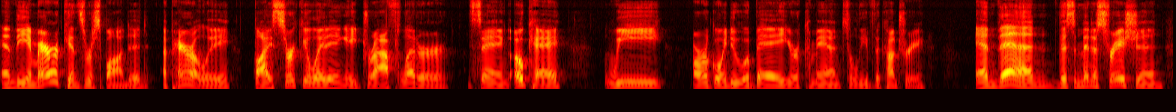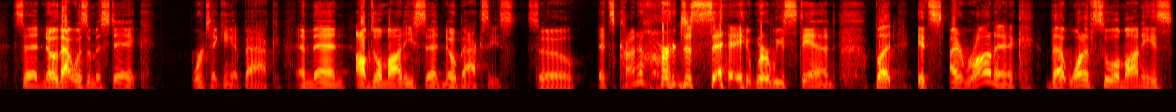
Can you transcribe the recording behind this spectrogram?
And the Americans responded, apparently, by circulating a draft letter saying, okay, we are going to obey your command to leave the country And then this administration said, no, that was a mistake. We're taking it back. And then Abdul Mahdi said, no backsies. So it's kind of hard to say where we stand, but it's ironic that one of Soleimani's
